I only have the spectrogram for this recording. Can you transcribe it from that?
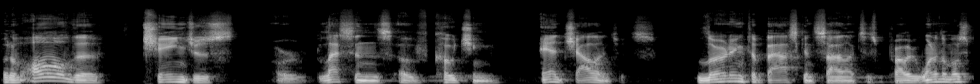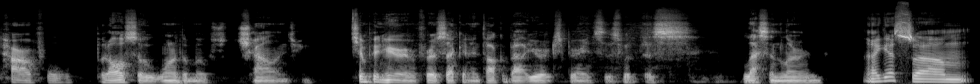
But of all the changes or lessons of coaching and challenges, learning to bask in silence is probably one of the most powerful, but also one of the most challenging. Jump in here for a second and talk about your experiences with this lesson learned. I guess um,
